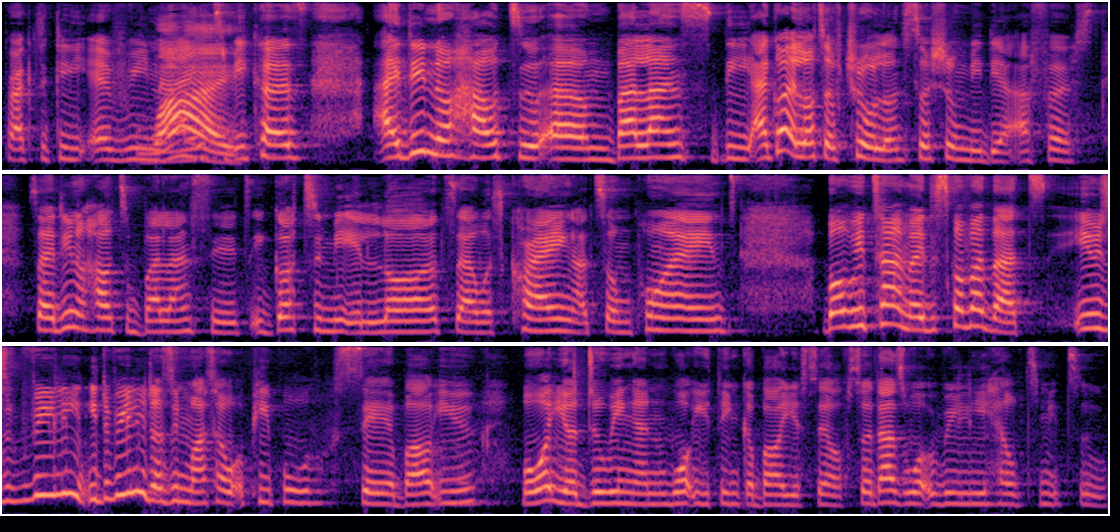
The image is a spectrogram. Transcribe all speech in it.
practically every Why? night because I didn't know how to um, balance the. I got a lot of troll on social media at first, so I didn't know how to balance it. It got to me a lot. I was crying at some point, but with time, I discovered that it was really. It really doesn't matter what people say about you, but what you're doing and what you think about yourself. So that's what really helped me to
